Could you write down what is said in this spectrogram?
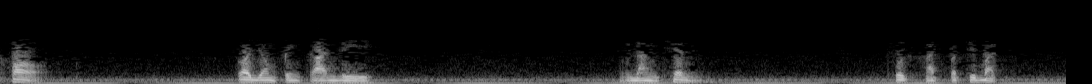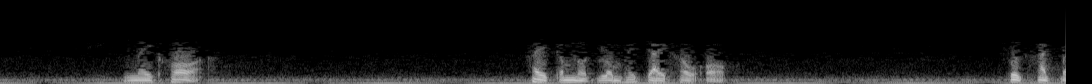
ๆข้อ ก็ย่อมเป็นการดี ดังเช่น ฝึกหัดปฏิบัติ ในข้อ ให้กำหนดลมให้ใจเข้าออก ฝึกหัดป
